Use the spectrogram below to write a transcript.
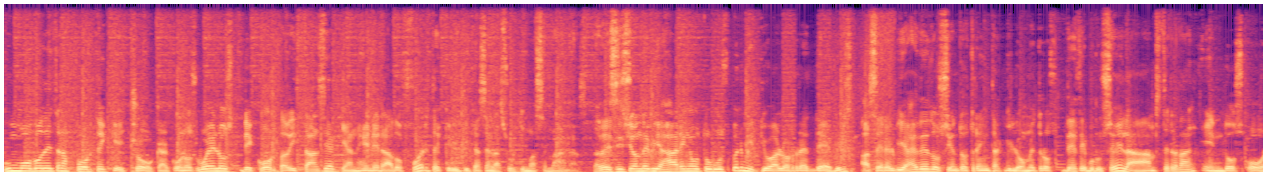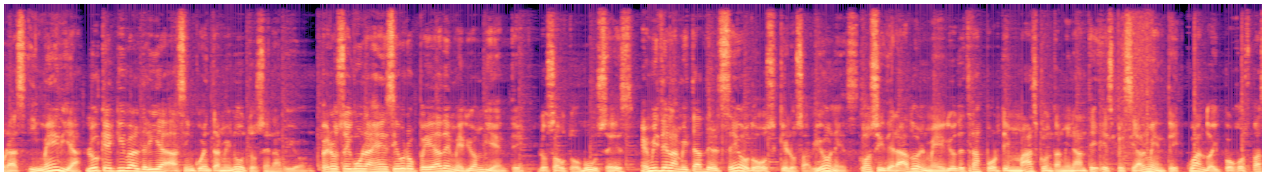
un modo de transporte que choca con los vuelos de corta distancia que han generado fuertes críticas en las últimas semanas. La decisión de viajar en autobús permitió a los Red Devils hacer el viaje de 230 kilómetros desde Bruselas a Ámsterdam en dos horas y media, lo que equivaldría a 50 minutos en avión. Pero según la Agencia Europea de Medio Ambiente, los autobuses emiten la mitad del CO2 que los aviones, considerado el medio de transporte más contaminante especialmente cuando hay pocos pasajeros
